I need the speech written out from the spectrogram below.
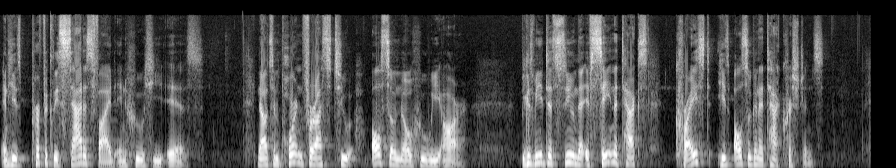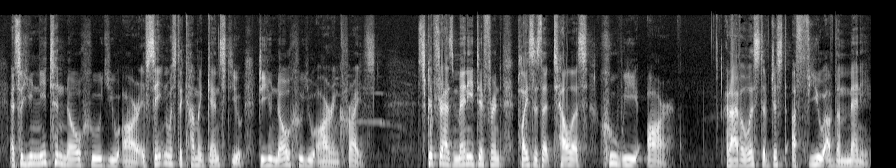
And he is perfectly satisfied in who he is. Now it's important for us to also know who we are. Because we need to assume that if Satan attacks Christ, he's also going to attack Christians. And so you need to know who you are. If Satan was to come against you, do you know who you are in Christ? Scripture has many different places that tell us who we are. And I have a list of just a few of the many.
